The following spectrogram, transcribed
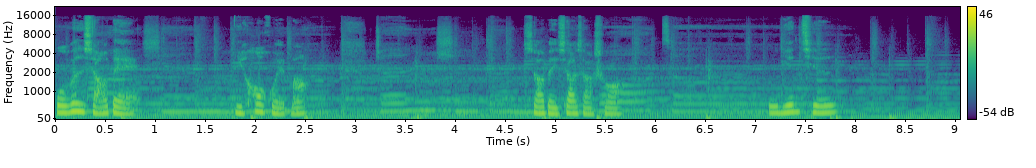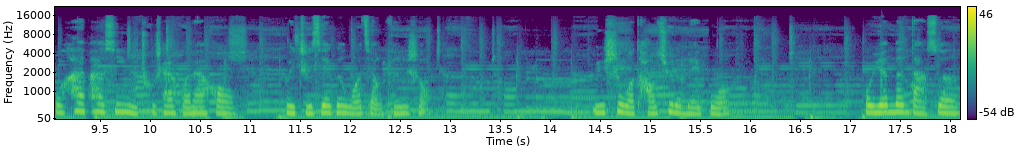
我问小北：“你后悔吗？”小北笑笑说：“五年前，我害怕星宇出差回来后会直接跟我讲分手，于是我逃去了美国。我原本打算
